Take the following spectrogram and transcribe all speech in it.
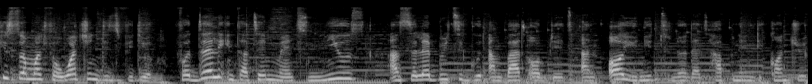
Thank you so much for watching this video. For daily entertainment, news, and celebrity good and bad updates, and all you need to know that's happening in the country,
